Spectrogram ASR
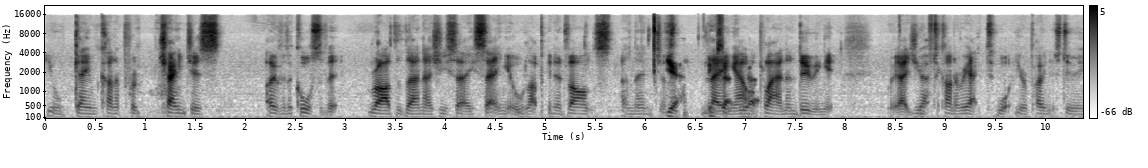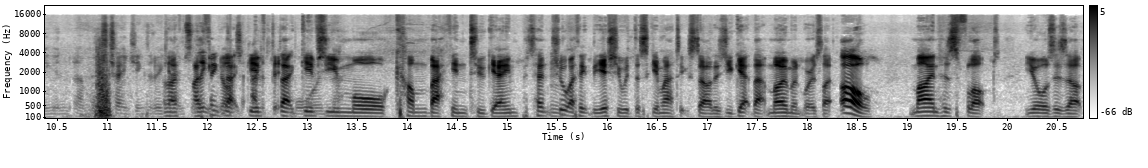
your game kind of pro- changes over the course of it, rather than as you say setting it all up in advance and then just Yeah, laying exactly out a plan and doing it. Whereas you have to kind of react to what your opponent's doing and, and what's changing through the I, game. So I think, think that gives that gives you there. more come back into game potential. I think the issue with the schematic style is you get that moment where it's like, oh, mine has flopped, yours is up,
